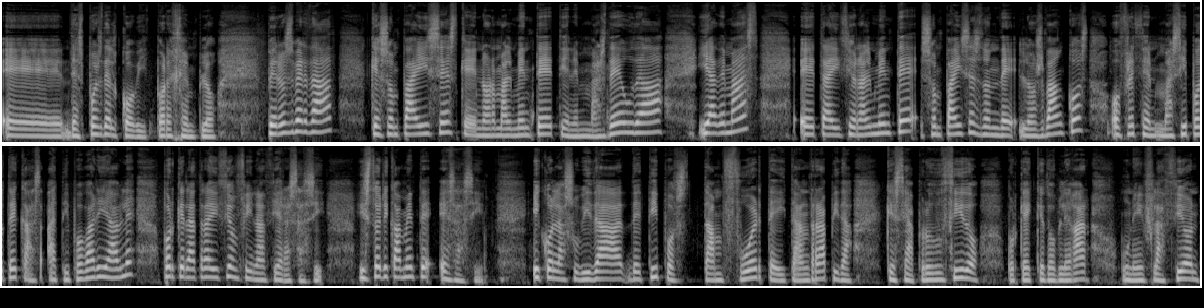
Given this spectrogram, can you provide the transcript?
eh, después del COVID, por ejemplo. Pero es verdad que son países que normalmente tienen más deuda y además eh, tradicionalmente son países donde los bancos ofrecen más hipotecas a tipo variable porque la tradición financiera es así. Históricamente es así. Y con la subida de tipos tan fuerte y tan rápida que se ha producido, porque hay que doblegar una inflación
